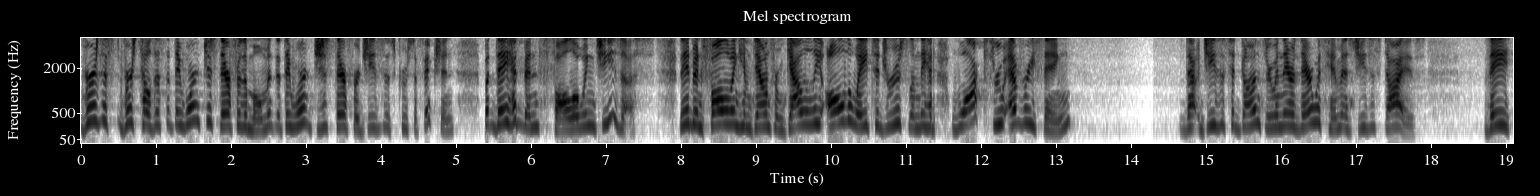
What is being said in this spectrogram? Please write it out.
verse, this verse tells us that they weren't just there for the moment, that they weren't just there for Jesus' crucifixion, but they had been following Jesus. They had been following him down from Galilee all the way to Jerusalem. They had walked through everything that Jesus had gone through, and they are there with him as Jesus dies. They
